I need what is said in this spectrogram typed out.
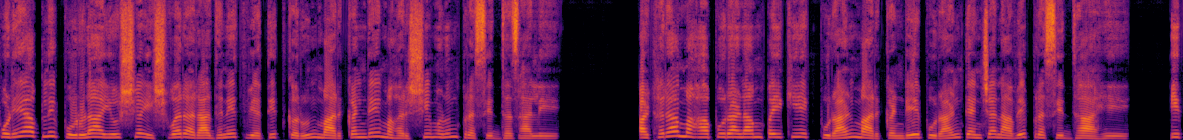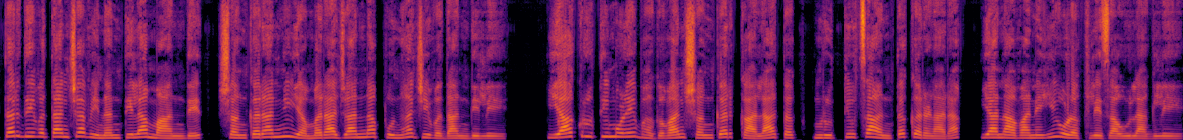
पुढे आपले पूर्ण आयुष्य ईश्वर आराधनेत व्यतीत करून मार्कंडे महर्षी म्हणून प्रसिद्ध झाले. अठरा महापुराणांपैकी एक पुराण मार्कंडेय पुराण त्यांच्या नावे प्रसिद्ध आहे. इतर देवतांच्या विनंतीला मान देत शंकरांनी यमराजांना पुन्हा जीवदान दिले. या कृतीमुळे भगवान शंकर कालातक मृत्यूचा अंत करणारा या नावानेही ओळखले जाऊ लागले.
